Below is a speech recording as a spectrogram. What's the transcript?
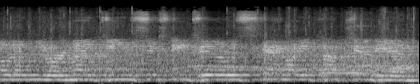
Hamilton, your 1962 Stanley Cup champion.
